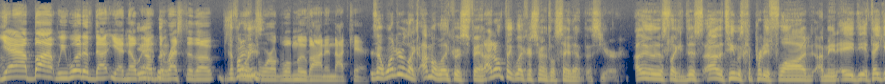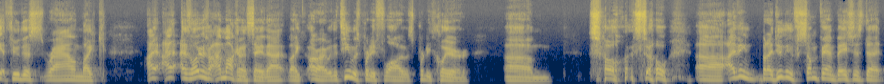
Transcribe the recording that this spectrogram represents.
Yeah, but we would have done. Yeah, no. Yeah, the rest of the, the sports world will move on and not care. Is I wonder, like, I'm a Lakers fan. I don't think Lakers fans will say that this year. I think it's just like this. Oh, the team is pretty flawed. I mean, AD. If they get through this round, like I, I as long as I'm not going to say that. Like, all right, well, the team was pretty flawed. It was pretty clear. Um, so, so uh, I think, but I do think some fan bases that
